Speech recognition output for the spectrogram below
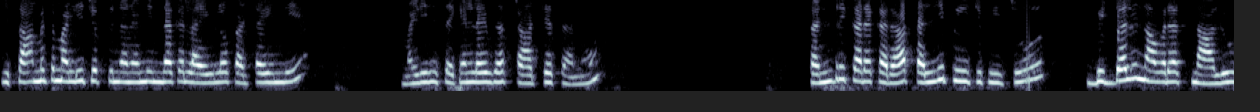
ఈ సామెత మళ్ళీ చెప్తున్నానండి ఇందాక లైవ్లో లో కట్ అయింది. మళ్ళీ ఇది సెకండ్ లైవ్గా స్టార్ట్ చేశాను. తండ్రి కరకర తల్లి పీచు పీచు బిడ్డలు నవరత్నాలు.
